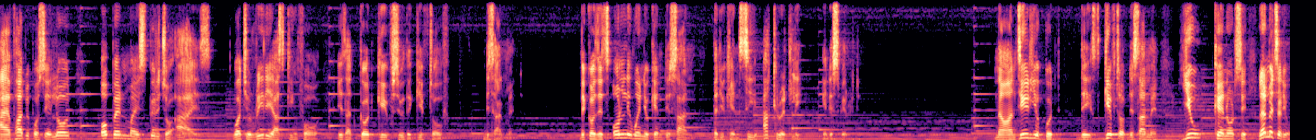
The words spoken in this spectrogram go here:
I have heard people say, Lord, open my spiritual eyes. What you're really asking for is that God gives you the gift of discernment. Because it's only when you can discern that you can see accurately in the spirit. Now, until you've got this gift of discernment, you cannot see. Let me tell you,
